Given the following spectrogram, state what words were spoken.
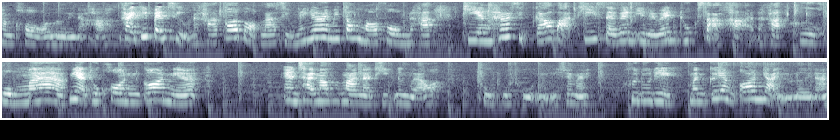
ทั้งคอเลยนะคะ ใครที่เป็นสิวนะคะ ก็บอกลาสิวง่ายๆ ไม่ต้องง้อโฟมนะคะ เพียง 59 บาทที่7 e เ e ่ e อทุกสาขานะคะ คือคุ้มมากเนี่ยทุกคนก้อนเนี้ยแอนใช้มาประมาณอาทิตย์หนึ่งแล้วอะถูถูถูอย่างนี้ใช่ไหมคือดูดิมันก็ยังก้อนใหญ่อยู่เลยนะ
